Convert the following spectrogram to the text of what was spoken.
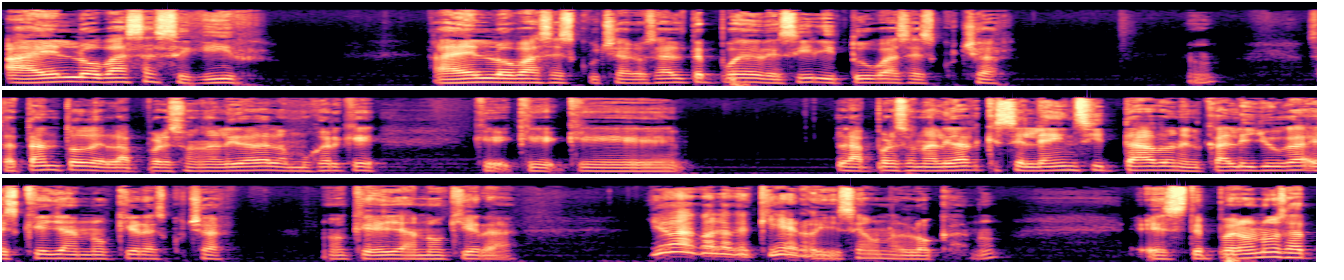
a él lo vas a seguir, a él lo vas a escuchar, o sea, él te puede decir y tú vas a escuchar, ¿no? O sea, tanto de la personalidad de la mujer que, que, que, la personalidad que se le ha incitado en el Kali Yuga es que ella no quiera escuchar, ¿no? Que ella no quiera, yo hago lo que quiero y sea una loca, ¿no? Este, pero no, o sea,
